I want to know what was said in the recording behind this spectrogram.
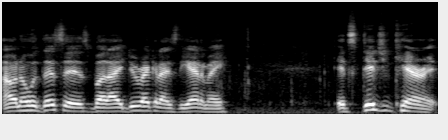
I don't know what this is, but I do recognize the anime. It's Di Gi Charat.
